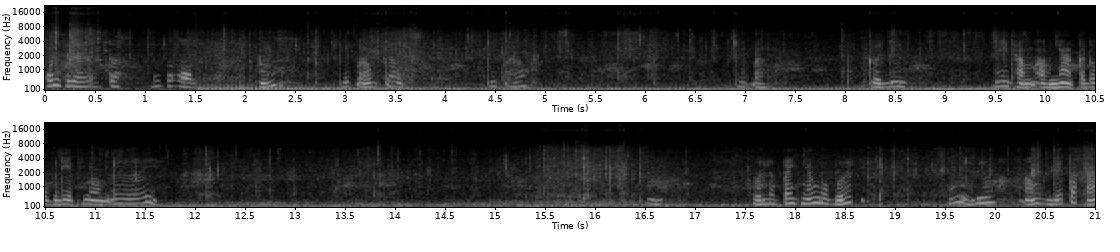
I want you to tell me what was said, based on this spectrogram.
คนไปเลยตัวแล้วก็ออกเอาเก็บเอาเจ้าเก็บเอา เก็บเอาเกิดอยืนให้ทำเอายากกระโดอกระเดียพี่น้องเอ้ยเบิดแล้วไปยังบ่เบิดยังอีกอยู่เอาเดี๋ยวตะขา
